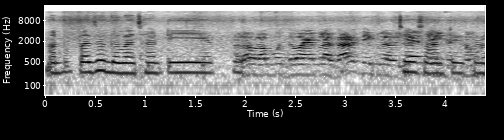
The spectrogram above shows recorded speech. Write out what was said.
મારા પપ્પા જો દવા છાંટી છાંટી પણ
